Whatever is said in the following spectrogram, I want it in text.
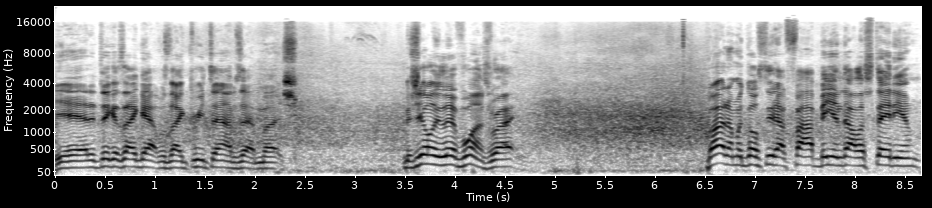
yeah, the tickets I got was like three times that much. But you only live once, right? But I'm gonna go see that $5 billion stadium,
